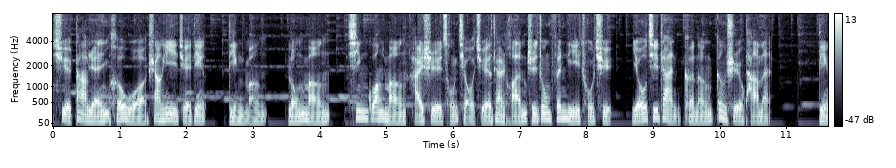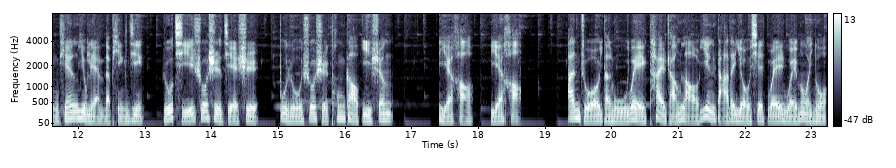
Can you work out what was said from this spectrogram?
血大人和我商议决定，顶盟、龙盟、星光盟还是从九决战团之中分离出去，游击战可能更适他们。顶天一脸的平静，如其说是解释，不如说是通告一声。也好，也好。安卓等五位太长老应答的有些唯唯诺诺。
